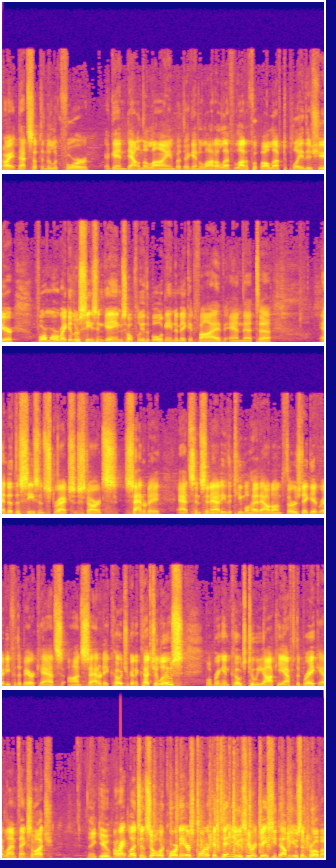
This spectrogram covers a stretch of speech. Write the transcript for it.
All right, that's something to look for again down the line. But again, a lot of left, a lot of football left to play this year. Four more regular season games. Hopefully, the bowl game to make it five, and that uh, end of the season stretch starts Saturday at Cincinnati. The team will head out on Thursday. Get ready for the Bearcats on Saturday. Coach, we're going to cut you loose. We'll bring in Coach Tuiaki after the break. Ed Lamb, thanks so much. Thank you. All right, Legend Solar Coordinators Corner continues here at JCW's in Provo.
